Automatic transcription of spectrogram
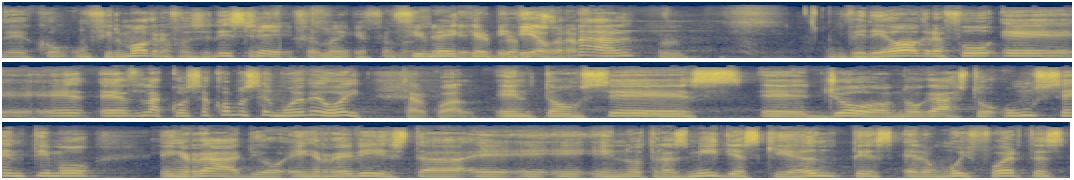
eh, un filmógrafo se dice, Sí, filmmaker, un filmmaker, profesional, Mm. un videógrafo, eh, es, es la cosa como se mueve hoy. Tal cual. Entonces, eh, yo no gasto un céntimo en radio, en revista, eh, eh, eh, en otras medias que antes eran muy fuertes.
